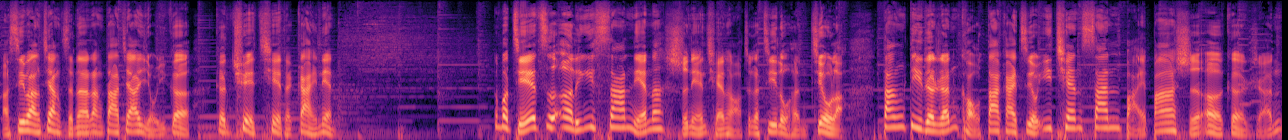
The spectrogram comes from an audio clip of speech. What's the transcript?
啊，希望这样子呢，让大家有一个更确切的概念。那么截至二零一三年呢，十年前哦，这个记录很旧了，当地的人口大概只有一千三百八十二个人。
